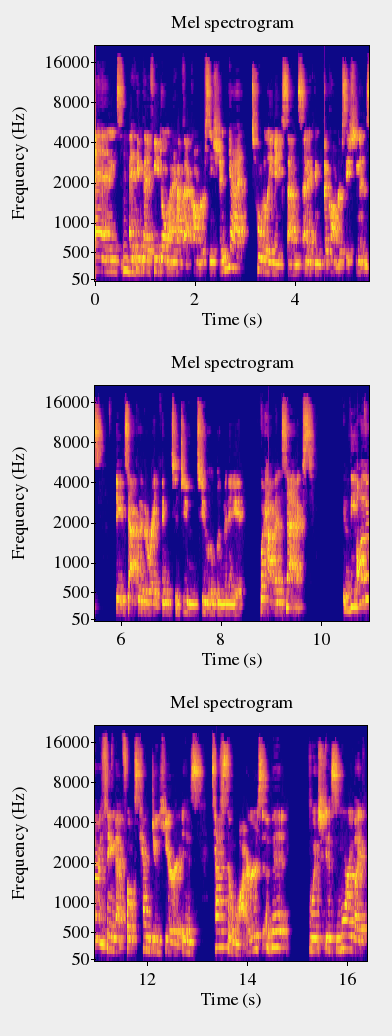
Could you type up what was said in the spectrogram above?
And mm-hmm. I think that if you don't want to have that conversation yet, totally makes sense. And I think the conversation is exactly the right thing to do to illuminate what happens next. The other thing that folks can do here is test the waters a bit, which is more like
